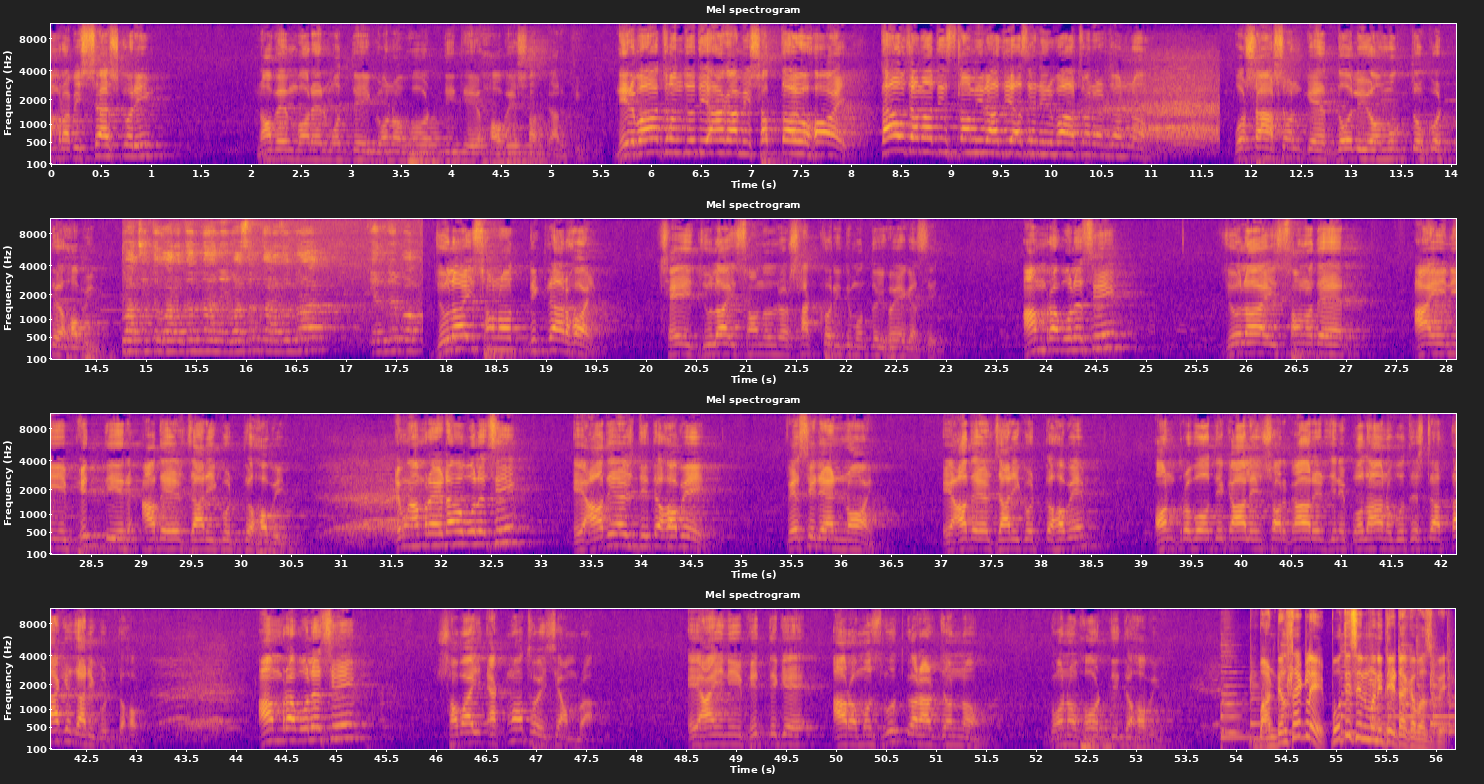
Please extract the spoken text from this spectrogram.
আমরা বিশ্বাস করি নভেম্বরের মধ্যেই গণভোট দিতে হবে সরকারকে। নির্বাচন যদি আগামী সপ্তাহে হয় তাও জামাত ইসলামী রাজি আছে নির্বাচনের জন্য। প্রশাসনকে দলীয় মুক্ত করতে হবে। জুলাই সনদ ডিক্লার হয়। সেই জুলাই সনদের স্বাক্ষর ইতিমধ্যেই হয়ে গেছে। আমরা বলেছি জুলাই সনদের আইনি ভিত্তির আদেশ জারি করতে হবে। এবং আমরা এটাও বলেছি, এই আদেশ দিতে হবে, প্রেসিডেন্ট নয়। এই আদেশ জারি করতে হবে, অন্তর্বর্তীকালীন সরকারের যিনি প্রধান উপদেষ্টা, তাকে জারি করতে হবে। আমরা বলেছি, সবাই একমত হয়েছে আমরা, এই আইনি ভিত্তিকে আরও মজবুত করার জন্য গণভোট দিতে হবে। বান্ডেল থাকলে প্রতি সেনমানিতে টাকা বাঁচবে।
